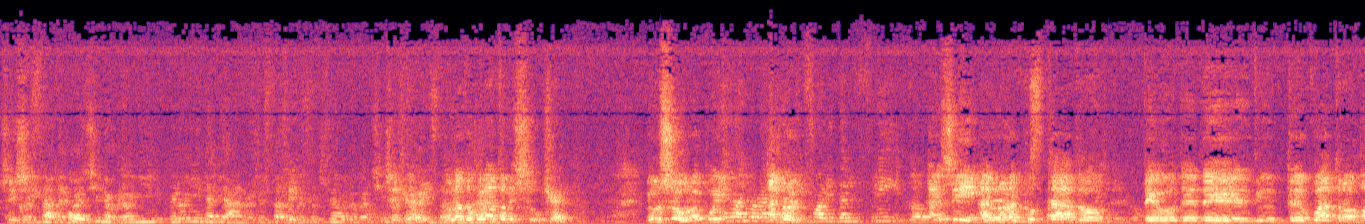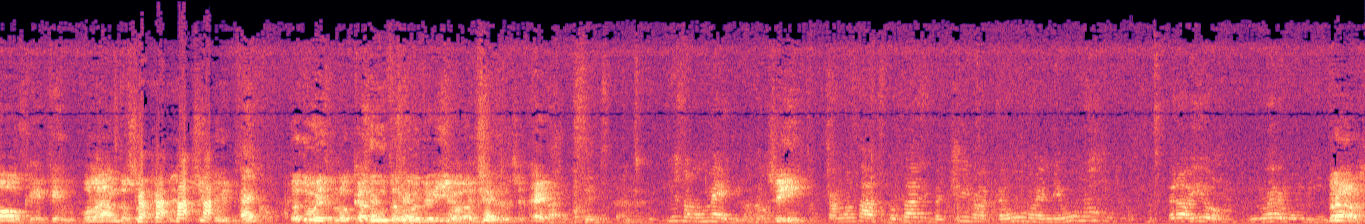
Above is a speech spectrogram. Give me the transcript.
Sì, è sì. costato il Oh. vaccino per ogni, per ogni italiano, c'è stato Sì. questo pseudo vaccino. Sì, stato non l'ha adoperato nessuno. Certo. Non solo, e poi E l'hanno lasciato hanno, fuori dal frigo. ah, sì, hanno raccontato tre o quattro oche che volando sono cadute, Ecco. da dove erano cadute, da dove venivano, certo, eccetera, eccetera. Eh. Io sono un medico, no? sì, Ci hanno fatto fare il vaccino H1N1, però io non ero convinta. brava.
